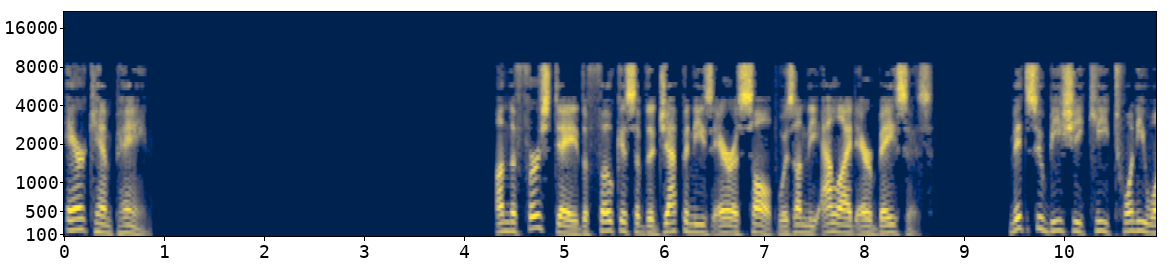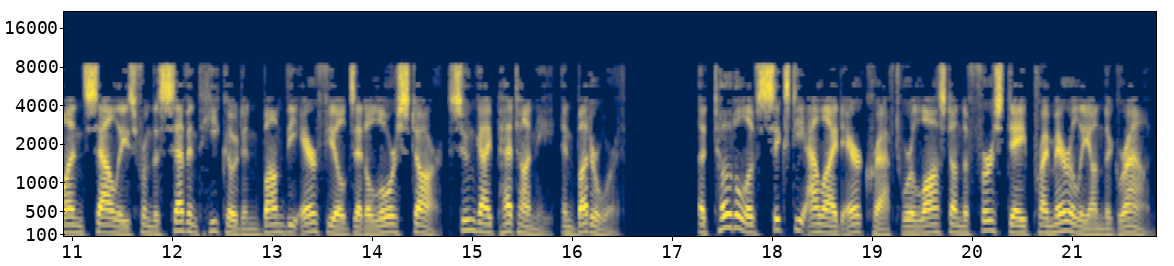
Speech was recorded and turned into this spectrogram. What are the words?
Air campaign On the first day the focus of the Japanese air assault was on the Allied air bases. Mitsubishi Ki-21 Sallies from the 7th Hikodan bombed the airfields at Alor Star, Sungai Petani, and Butterworth. A total of 60 Allied aircraft were lost on the first day primarily on the ground.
